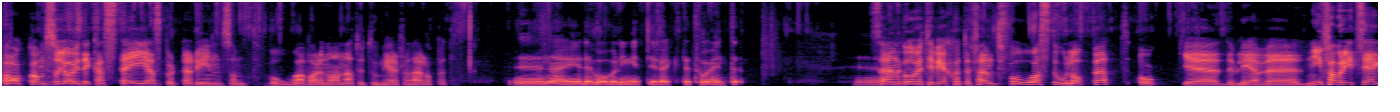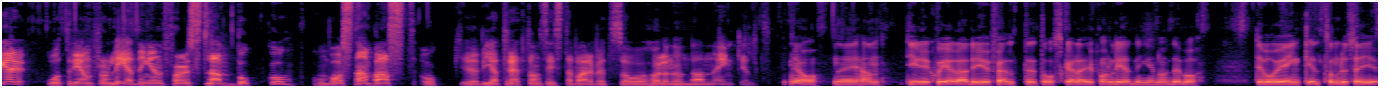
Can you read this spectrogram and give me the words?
Bakom så Joy de Castella spurtade in som tvåa. Var det något annat du tog med dig från det här loppet? eh, nej, det var väl inget direkt, det tror jag inte. Sen går vi till V75 2, storloppet. Och eh, det blev eh, ny favoritseger. Återigen från ledningen, First Love Bocco. Hon var snabbast och eh, via 13 sista varvet så höll hon undan enkelt. Ja, nej, han dirigerade ju fältet, Oskar därifrån ledningen och det var, det var ju enkelt som du säger.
